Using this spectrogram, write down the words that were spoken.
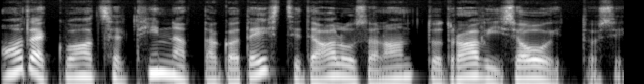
adekvaatselt hinnata ka testide alusel antud ravisoovitusi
